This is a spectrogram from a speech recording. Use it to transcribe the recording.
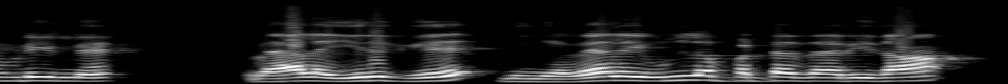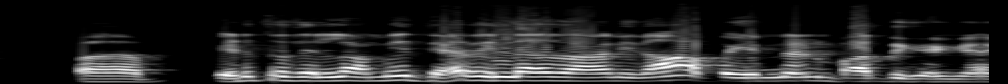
அப்படின்னு வேலை இருக்கு. நீங்க வேலை உள்ள பட்டதாரி தான். எடுத்தது எல்லாமே தேவையில்லாத ஆணி தான். அப்ப என்னன்னு பாத்துக்கங்க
